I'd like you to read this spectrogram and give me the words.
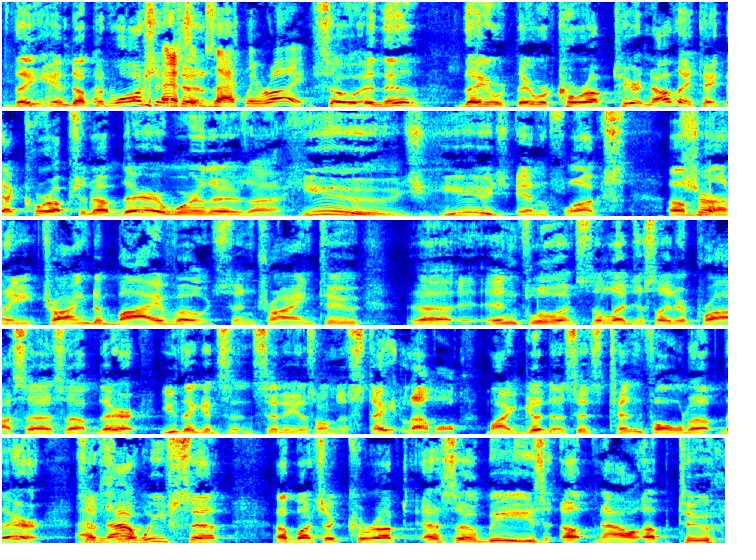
they end up in Washington. That's exactly right. So and then they were they were corrupt here. Now they take that corruption up there, where there's a huge, huge influx of Sure. money trying to buy votes and trying to uh, influence the legislative process up there. You think it's insidious on the state level? My goodness, it's tenfold up there. So now we've sent. A bunch of corrupt SOBs up now up to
